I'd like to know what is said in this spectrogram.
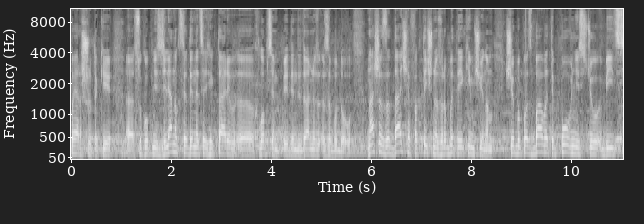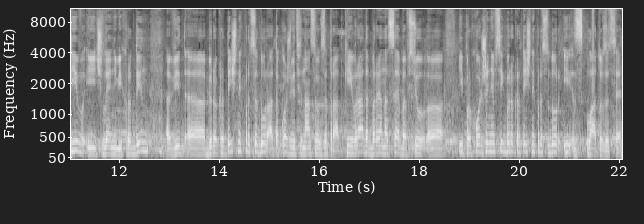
першу таки е, сукупність ділянок це 11 гектарів е, хлопцям під індивідуальну забудову. Наша задача фактично зробити яким чином, щоб позбавити повністю бійців і членів їх родин е, від бюрократичних процедур, а також від фінансових затрат. Київрада бере на себе всю і проходження всіх бюрократичних процедур, і сплату за це.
